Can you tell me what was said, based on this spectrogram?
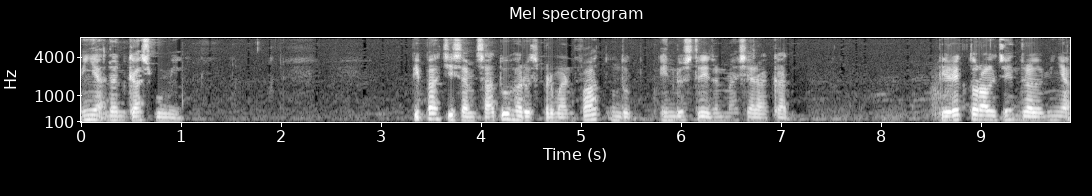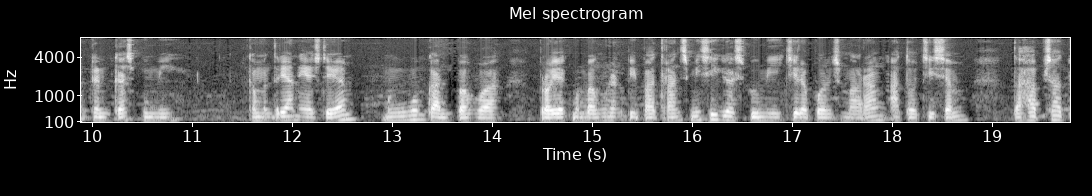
Minyak dan gas bumi Pipa Cisem 1 harus bermanfaat untuk industri dan masyarakat, Direktoral Jenderal Minyak dan Gas Bumi, Kementerian ESDM, mengumumkan bahwa proyek pembangunan pipa transmisi gas bumi Cirebon Semarang atau CISEM tahap 1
